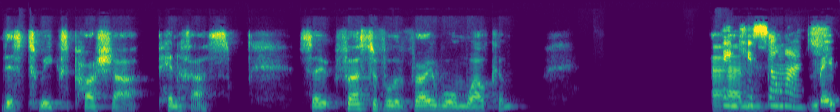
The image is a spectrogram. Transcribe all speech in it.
this week's Parsha Pinchas. So, first of all, a very warm welcome. Thank and you so much. Maybe,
